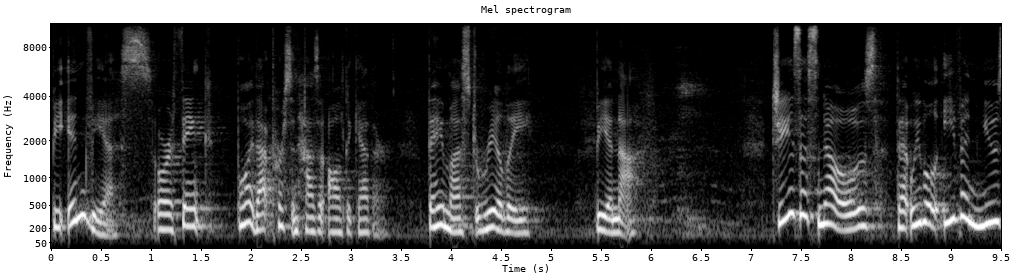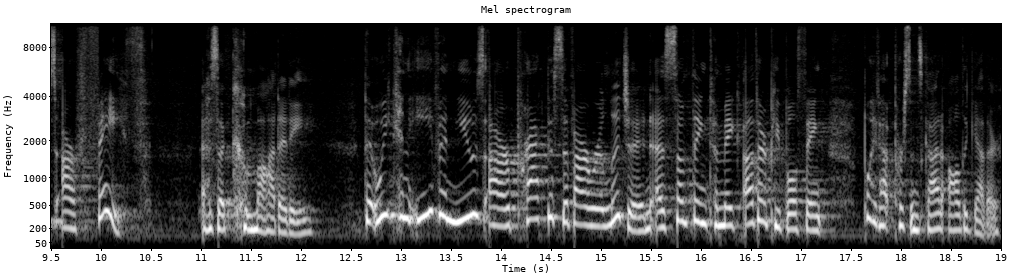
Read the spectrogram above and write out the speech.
be envious or think, boy, that person has it all together. They must really be enough. Jesus knows that we will even use our faith as a commodity, that we can even use our practice of our religion as something to make other people think, boy, that person's got it all together.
